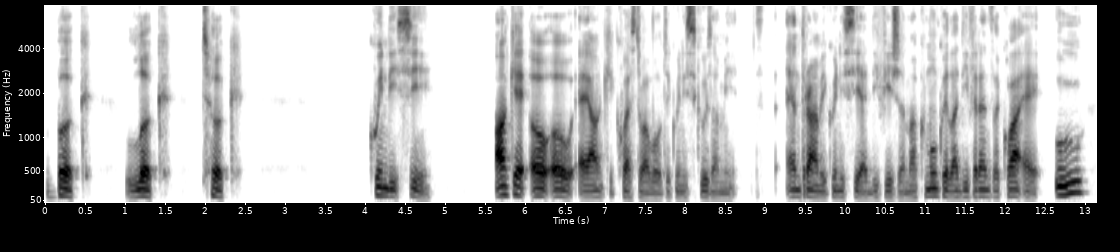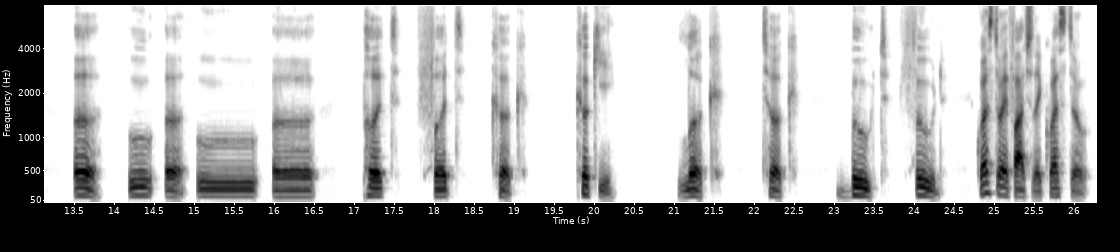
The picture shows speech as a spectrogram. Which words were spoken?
book, look, took. Quindi sì, anche o o è anche questo a volte, quindi scusami, entrambi, quindi sì, è difficile, ma comunque la differenza qua è u, e, u, e, u, e, put, foot, cook, cookie, look, took, boot, food. Questo è facile, questo,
